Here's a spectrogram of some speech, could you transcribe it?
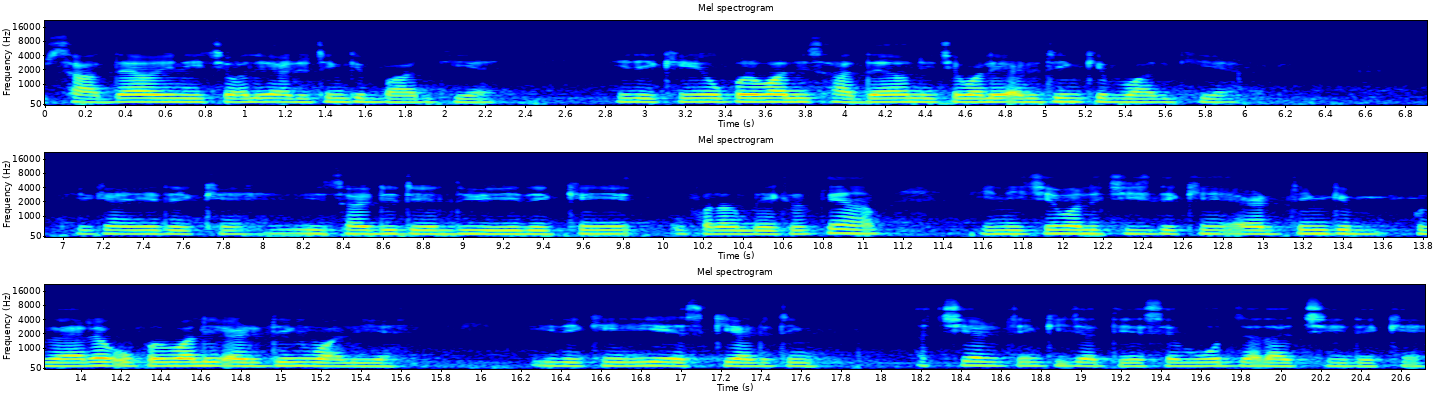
सादा है और ये नीचे वाली एडिटिंग के बाद की है। ये देखें ऊपर वाली सादा है और नीचे वाली एडिटिंग के बाद की है। ठीक है, ये देखें, ये सारी डिटेल दी हुई ये देखें ये फ़र्क देख सकते हैं आप। ये नीचे वाली चीज़ देखें एडिटिंग के बगैर ऊपर वाली एडिटिंग वाली है। ये देखें, ये इसकी एडिटिंग अच्छी एडिटिंग की जाती है इसे बहुत ज़्यादा अच्छी देखें।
